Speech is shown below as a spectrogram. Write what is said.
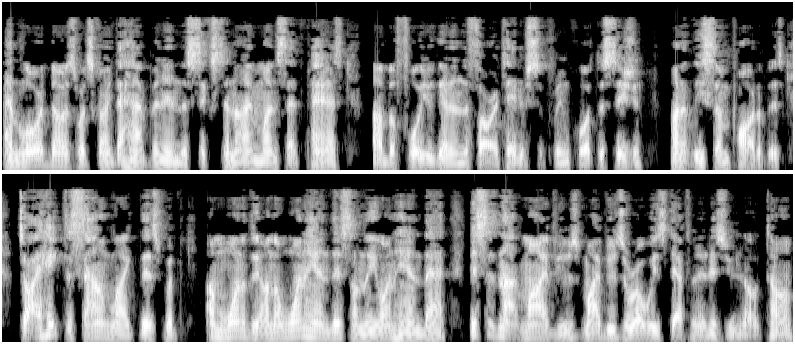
And Lord knows what's going to happen in the six to nine months that pass uh, before you get an authoritative Supreme Court decision on at least some part of this. So I hate to sound like this, but I'm one of the, on the one hand, this, on the one hand, that. This is not my views. My views are always definite, as you know, Tom.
